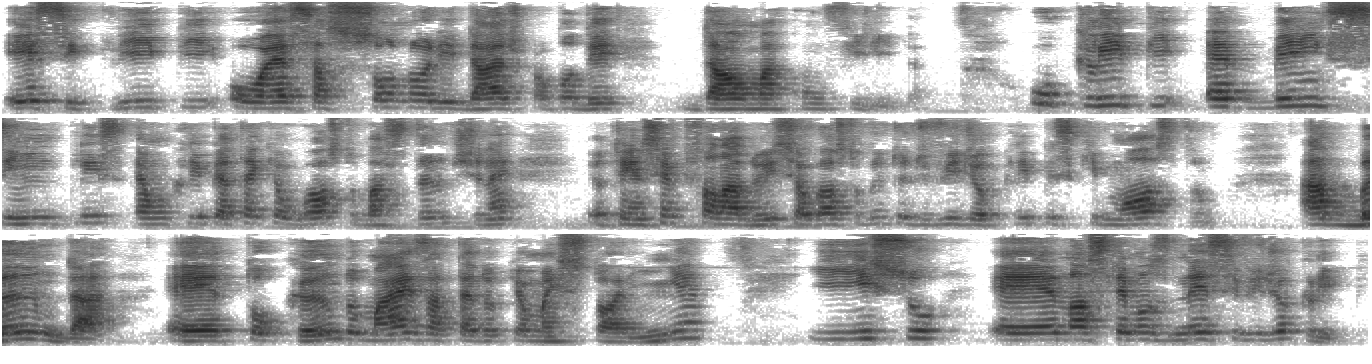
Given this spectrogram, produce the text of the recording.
esse clipe ou essa sonoridade para poder dar uma conferida. O clipe é bem simples, é um clipe até que eu gosto bastante, né? Eu tenho sempre falado isso, eu gosto muito de videoclipes que mostram a banda é, tocando mais até do que uma historinha, e isso é, nós temos nesse videoclipe.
